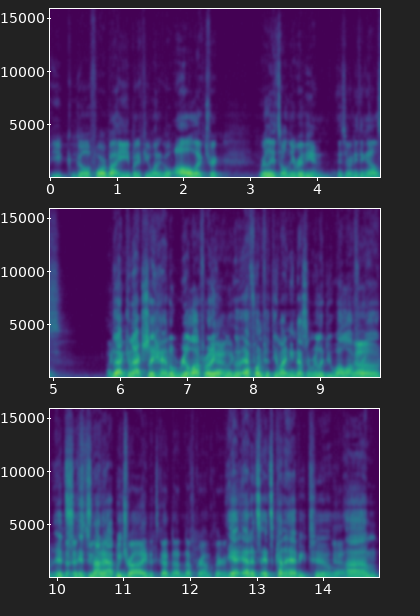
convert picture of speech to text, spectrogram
you can go 4xE, but if you want to go all electric, really, it's only Rivian. Is there anything else? that can actually handle real off-roading. Yeah, like, the F-150 Lightning doesn't really do well off-road. No, it's it's, it's not happy. We tried. It's got not enough ground clearance. Yeah, and it's it's kind of heavy too. Yeah. Um,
